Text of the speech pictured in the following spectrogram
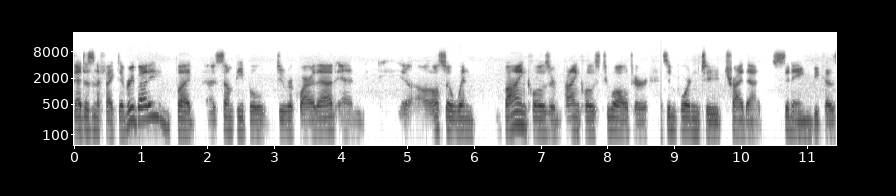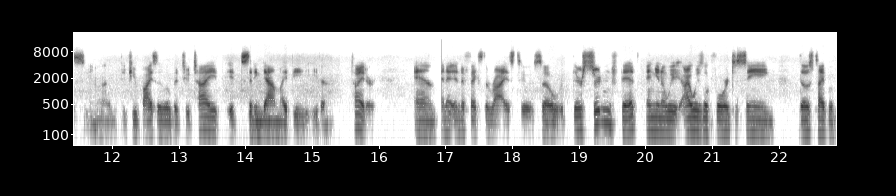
That doesn't affect everybody, but uh, some people do require that. And you know, also when buying clothes or buying clothes to alter, it's important to try that sitting because you know if you buy it a little bit too tight, it sitting down might be even tighter. And, and it, it affects the rise too. So there's certain fit, and you know we I always look forward to seeing those type of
